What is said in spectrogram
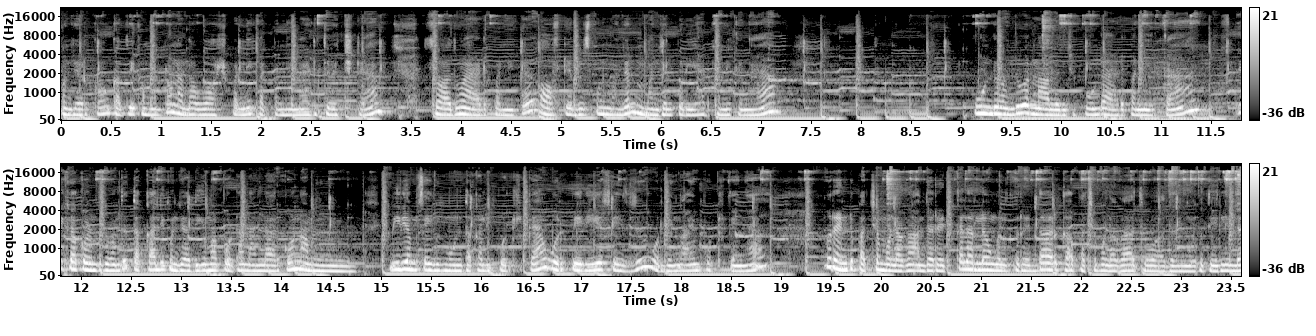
கொஞ்சம் இருக்கும். கத்திரிக்காய் மட்டும் நல்லா வாஷ் பண்ணி கட் பண்ணி நான் எடுத்து வச்சுட்டேன். ஸோ அதுவும் ஆட் பண்ணிவிட்டு ஹாஃப் டேபிள் ஸ்பூன் மஞ்சள் மஞ்சள் பொடி ஆட் பண்ணிக்கோங்க. பூண்டு வந்து ஒரு நாலஞ்சு பூண்டு ஆட் பண்ணியிருக்கேன். கத்திரிக்காய் குழம்புக்கு வந்து தக்காளி கொஞ்சம் அதிகமாக போட்டால் நல்லாயிருக்கும். நான் மீடியம் சைஸ் மூணு தக்காளி போட்டிருக்கேன். ஒரு பெரிய சைஸு ஒரு வெங்காயம் போட்டிருக்கேங்க. ஒரு ரெண்டு பச்சை மிளகா அந்த ரெட் கலரில் உங்களுக்கு ரெட்டாக இருக்கா பச்சை மிளகா? ஸோ அது உங்களுக்கு தெரியல.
